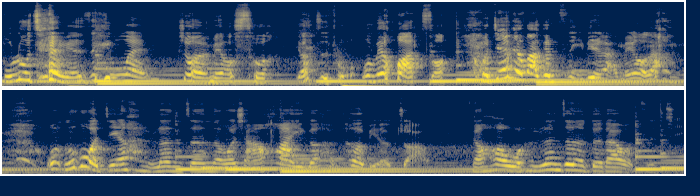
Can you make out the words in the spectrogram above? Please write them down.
不录见面，是因为秀文没有说 要直播，我没有化妆，我今天没有办法跟自己恋爱，没有啦。我如果我今天很认真的，我想要化一个很特别的妆，然后我很认真的对待我自己，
